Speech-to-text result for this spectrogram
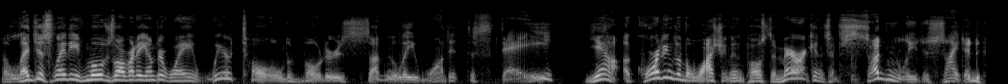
the legislative move's already underway. We're told voters suddenly want it to stay. Yeah, according to the Washington Post, Americans have suddenly decided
